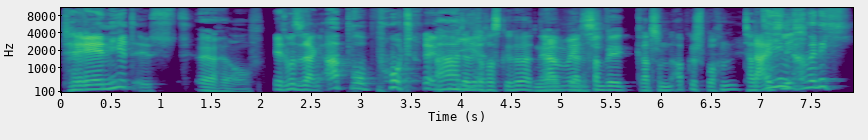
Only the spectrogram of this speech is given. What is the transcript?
trainiert ist. Äh, hör auf. Jetzt muss ich sagen, apropos trainiert. Ah, da wird doch was gehört. Ne? Ja, Mensch. das haben wir gerade schon abgesprochen. Tatsächlich. Nein, haben wir nicht.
